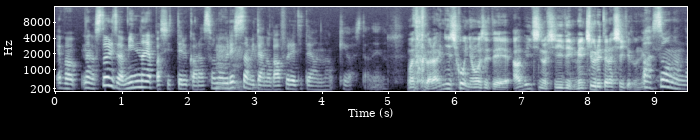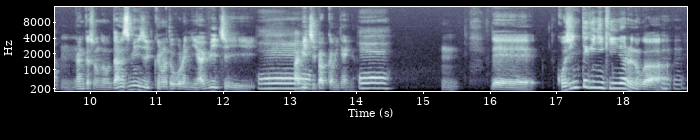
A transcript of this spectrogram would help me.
やっぱなんかストーリーズはみんなやっぱ知ってるからその嬉しさみたいのが溢れてたような気がしたね、まあなんか来日公演に合わせてアビーチの CD めっちゃ売れたらしいけどね。あそうなんだ、うん、なんかそのダンスミュージックのところにアビーチアビーチばっかみたいな、へえうん、で個人的に気になるのが、うんうん。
